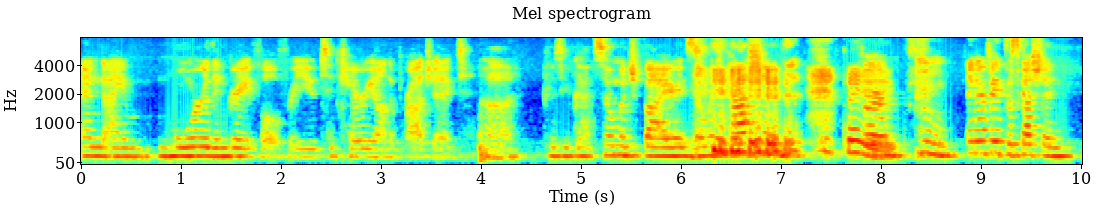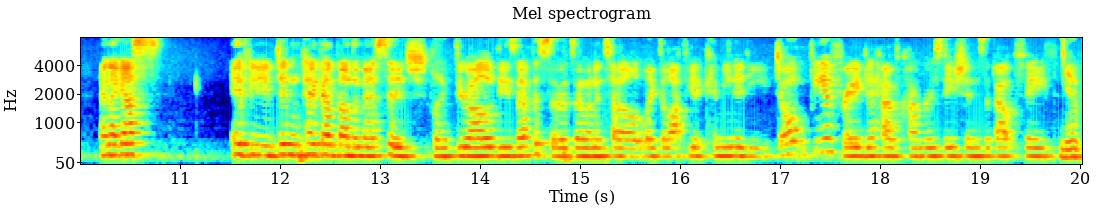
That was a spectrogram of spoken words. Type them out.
And I am more than grateful for you to carry on the project because you've got so much fire and so much passion for interfaith discussion. And I guess if you didn't pick up on the message like through all of these episodes, I want to tell like the Lafayette community, don't be afraid to have conversations about faith. Yep.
